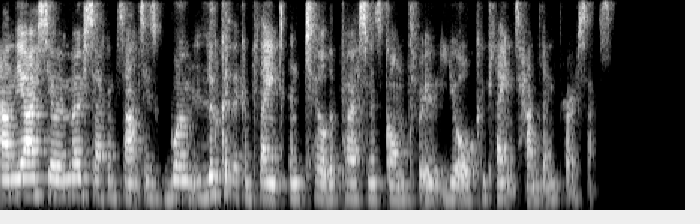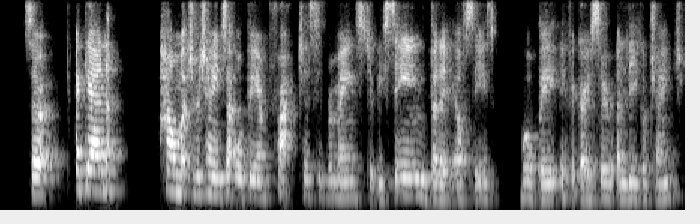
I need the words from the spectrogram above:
And the ICO, in most circumstances, won't look at the complaint until the person has gone through your complaints handling process. So, again, how much of a change that will be in practice, it remains to be seen, but it obviously is, will be if it goes through a legal change.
